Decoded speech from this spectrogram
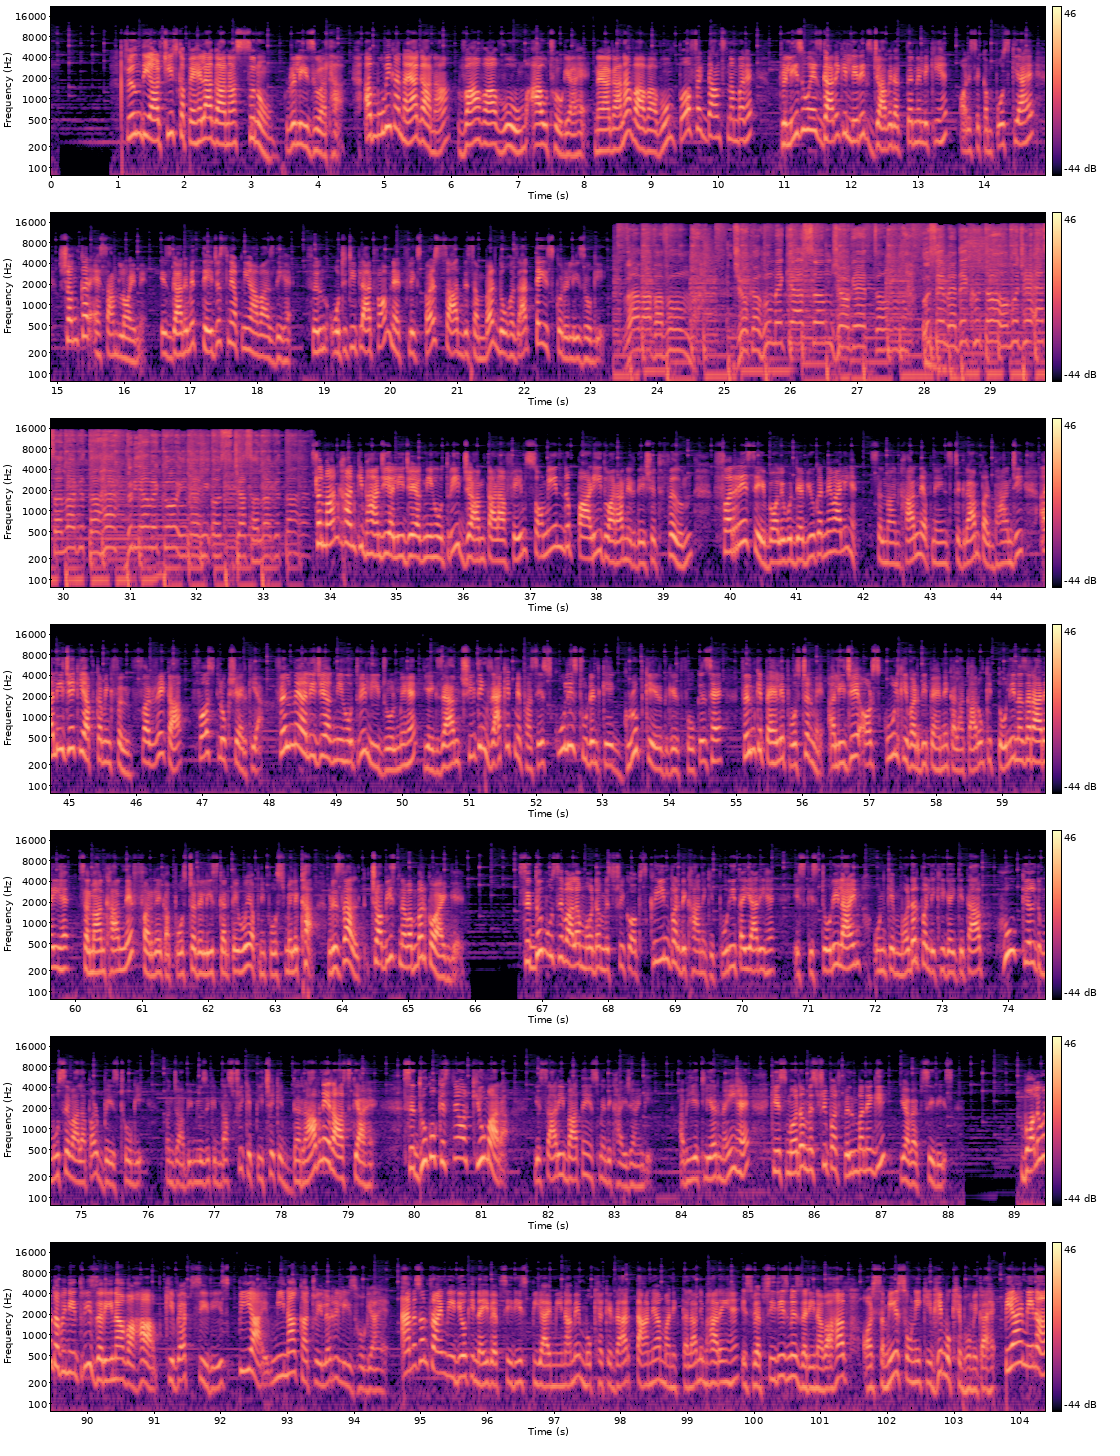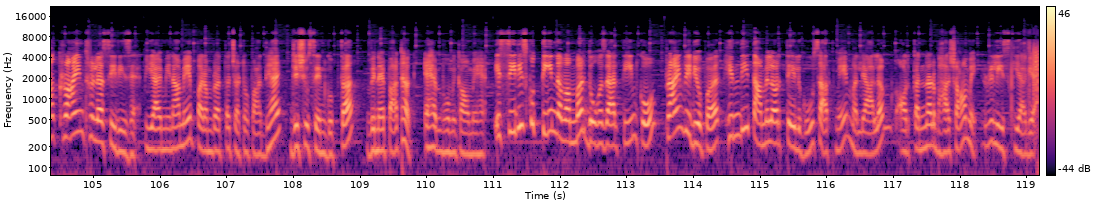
फ़िल्म दी आर्चीज का पहला गाना सुनो, रिलीज़ हुआ था। अब मूवी का नया गाना, वाह वाह वूम आउट हो गया है। नया गाना, वाह वाह वूम परफेक्ट डांस नंबर है। रिलीज़ हुए इस गाने की लिरिक्स जावेद अख्तर ने लिखी हैं और इसे कंपोज किया है शंकर एहसान लॉय ने। इस गाने में तेजस ने अपनी आवाज़ दी है। Film O T T platform Netflix पर 7 दिसंबर 2023 को रिलीज़ होगी। जो कहूँ मैं क्या समझोगे तुम? उसे मैं देखूँ तो मुझे ऐसा लगता है दुनिया में कोई नहीं उस जैसा लगता है। सलमान खान की भांजी अली जे अग्निहोत्री जामताड़ा फेम सौमेंद्र पाड़ी द्वारा निर्देशित फ़िल्म फर्रे से बॉलीवुड डेब्यू करने वाली हैं। सलमान खान ने अपने इंस्टाग्राम पर भांजी अली जे की अपकमिंग फ़िल्म फर्रे का फ़र्स्ट लुक शेयर किया। फ़िल्म में Alizeh Agnihotri lead role में है। ये एग्ज़ाम चीटिंग रैकेट में फंसे स्कूली स्टूडेंट के ग्रुप के इर्द गिर्द फोकस्ड है। फ़िल्म के पहले पोस्टर में अलीजे और स्कूल की वर्दी पहने कलाकारों की टोली नज़र आ रही है। सलमान खान ने फर्रे का पोस्टर रिलीज़ करते हुए अपनी पोस्ट में लिखा रिज़ल्ट 24 नवंबर को आएँगे. सिद्धू मूसेवाला मर्डर मिस्ट्री को अब स्क्रीन पर दिखाने की पूरी तैयारी है। इसकी स्टोरी लाइन उनके मर्डर पर लिखी गई किताब हु किल्ड मूसेवाला पर बेस्ड होगी। पंजाबी म्यूज़िक इंडस्ट्री के पीछे के डरावने राज क्या है? सिद्धू को किसने और क्यों मारा? ये सारी बातें इसमें दिखाई जाएँगी। अभी ये क्लियर नहीं है कि इस मर्डर मिस्ट्री पर फ़िल्म बनेगी या वेब सीरीज़ बॉलीवुड अभिनेत्री जरीना वहाब की वेब सीरीज़ पीआई मीना का ट्रेलर रिलीज़ हो गया है। Amazon प्राइम वीडियो की नई web series P I Meena में मुख्य किरदार तान्या मनिकतला निभा रही हैं। इस वेब सीरीज़ में जरीना वाहब और समीर सोनी की भी मुख्य भूमिका है। P I Meena crime thriller series है। पी आई मीना में परमव्रत चट्टोपाध्याय, जिशु सेन गुप्ता विनय पाठक अहम भूमिकाओं में है। इस सीरीज़ को 3 नवंबर 2003 को प्राइम वीडियो पर हिंदी, तमिल और तेलुगु साथ में मलयालम और कन्नड़ भाषाओं में रिलीज़ किया गया।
